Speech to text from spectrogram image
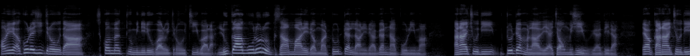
အောင်လေးအခုလက်ရှိကျွန်တော်တို့ဒါ Scott McTominay တို့ဘာလို့ကျွန်တော်တို့ကြည့်ပါလားလူကာကူလို့တို့ကစားမားတွေတော့မှတိုးတက်လာနေတာဗျနာပိုလီမှာဂါနာချိုဒီတိုးတက်မလာတဲ့အကြောင်းမရှိဘူးဗျာဒီလား အဲတော့ဂါနာချိုဒီ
